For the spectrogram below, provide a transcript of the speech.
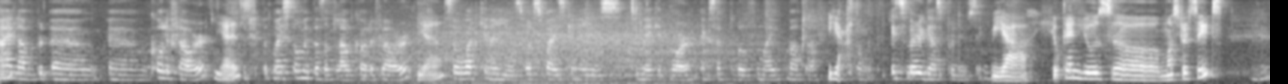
I love uh, um, cauliflower. Yes. But my stomach doesn't love cauliflower. Yeah. So what can I use? What spice can I use to make it more acceptable for my vata yeah. stomach? It's very gas producing. Yeah. You can use uh, mustard seeds Mhm.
